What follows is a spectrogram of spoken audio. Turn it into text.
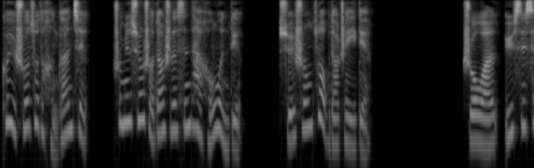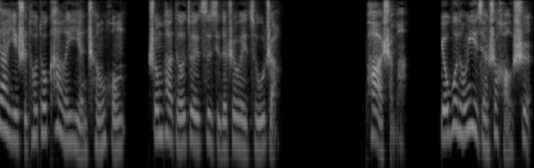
可以说做得很干净，说明凶手当时的心态很稳定。学生做不到这一点。说完，于西下意识偷偷看了一眼陈红，生怕得罪自己的这位组长。怕什么？有不同意见是好事。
